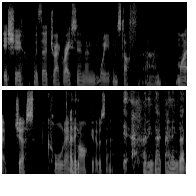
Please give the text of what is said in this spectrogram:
issue with the drag racing and weed and stuff um, might have just cooled any think- market that was there. Yeah, I think that I think that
